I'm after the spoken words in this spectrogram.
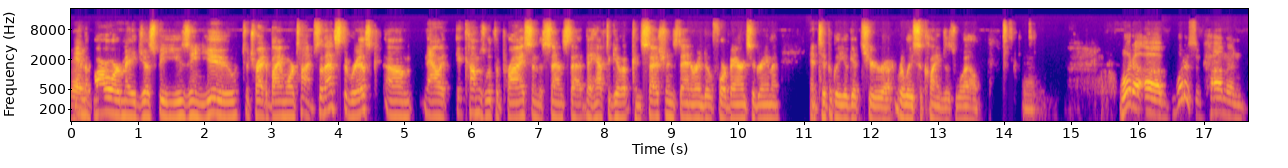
Right. And the borrower may just be using you to try to buy more time. So that's the risk. Um, now, it, it comes with the price in the sense that they have to give up concessions to enter into a forbearance agreement. And typically, you'll get your uh, release of claims as well. Yeah. What, uh, uh, what are some common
